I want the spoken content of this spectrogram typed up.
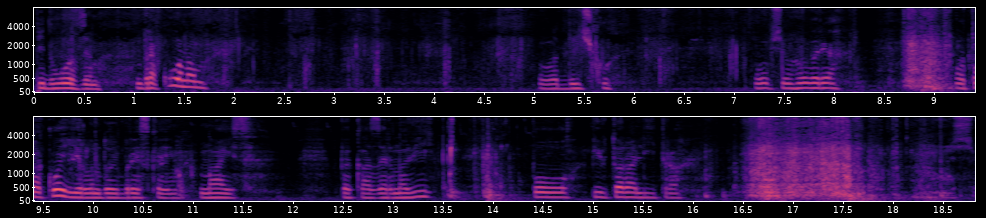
Підвозимо драконом водичку. В общем говоря, отакою ерундой бризкаємо. Найс ПК зернові по півтора літра. Ось.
